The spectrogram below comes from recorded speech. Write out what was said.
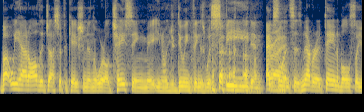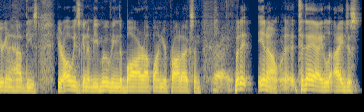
But we had all the justification in the world. Chasing, you know, you're doing things with speed, and excellence right. is never attainable. So you're going to have these. You're always going to be moving the bar up on your products, and. Right. But it, you know, uh, today I I just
